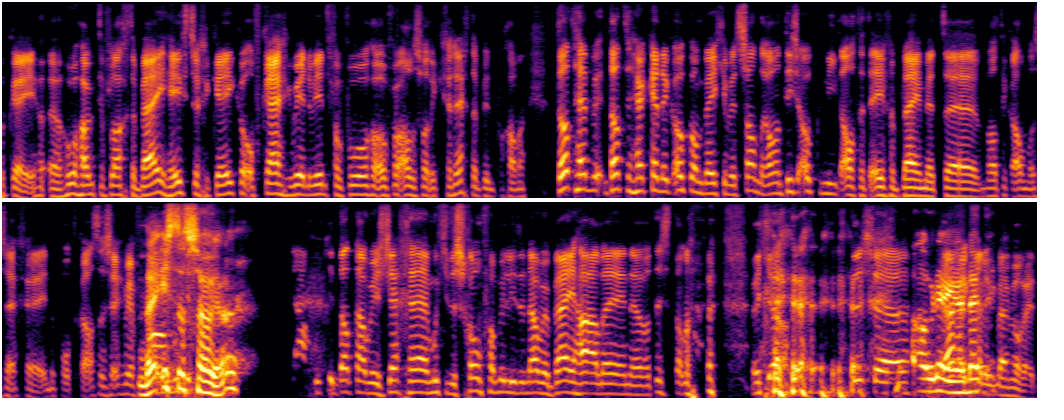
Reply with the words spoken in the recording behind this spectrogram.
oké, okay, uh, hoe hangt de vlag erbij? Heeft ze gekeken? Of krijg ik weer de wind van voren over alles wat ik gezegd heb in het programma? Dat, heb, dat herken ik ook wel een beetje met Sandra, want die is ook niet altijd even blij met uh, wat ik allemaal zeg uh, in de podcast. Dan zeg ik weer van, nee, oh, is dat zo, ja? Ja, moet je dat nou weer zeggen? Moet je de schoonfamilie er nou weer bij halen? En wat is het dan? Weet je wel? dus oh, nee, daar nee, ik mij wel in.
